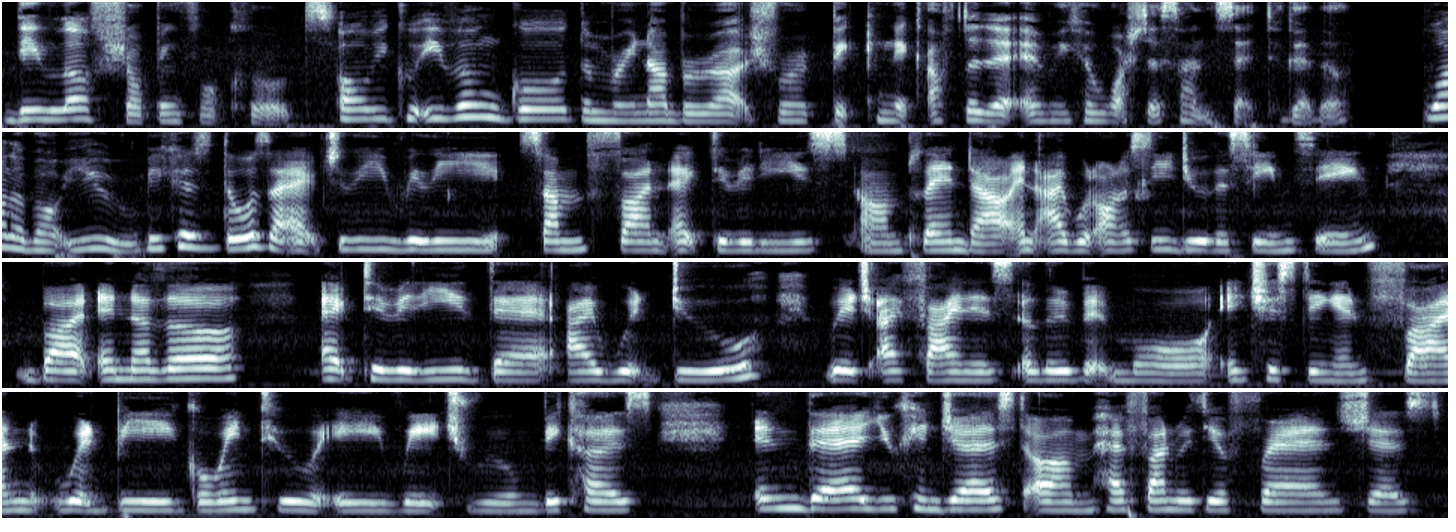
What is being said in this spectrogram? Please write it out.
they love shopping for clothes. Or we could even go to Marina Barrage for a picnic after that and we can watch the sunset together. What about you? Because those are actually really some fun activities um, planned out, and I would honestly do the same thing. But another activity that I would do, which I find is a little bit more interesting and fun, would be going to a rage room because in there you can just um, have fun with your friends, just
